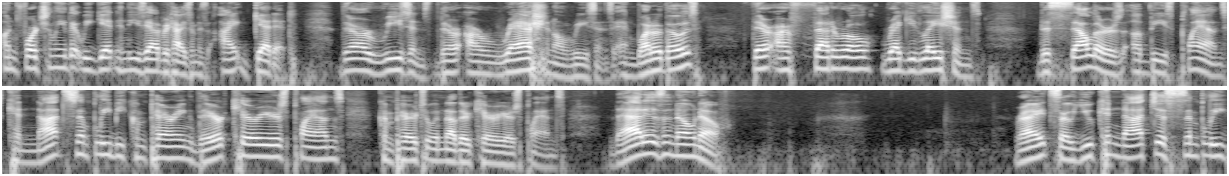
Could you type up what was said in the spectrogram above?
unfortunately, that we get in these advertisements. I get it. There are reasons, there are rational reasons. And what are those? There are federal regulations. The sellers of these plans cannot simply be comparing their carrier's plans compared to another carrier's plans. That is a no no. Right? So you cannot just simply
